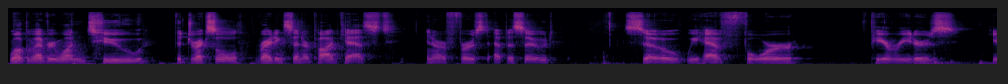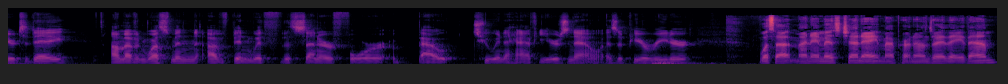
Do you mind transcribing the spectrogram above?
Welcome, everyone, to the Drexel Writing Center podcast in our first episode. So, we have four peer readers here today. I'm Evan Westman. I've been with the center for about two and a half years now as a peer reader. What's up? My name is Janae. My pronouns are they, them.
